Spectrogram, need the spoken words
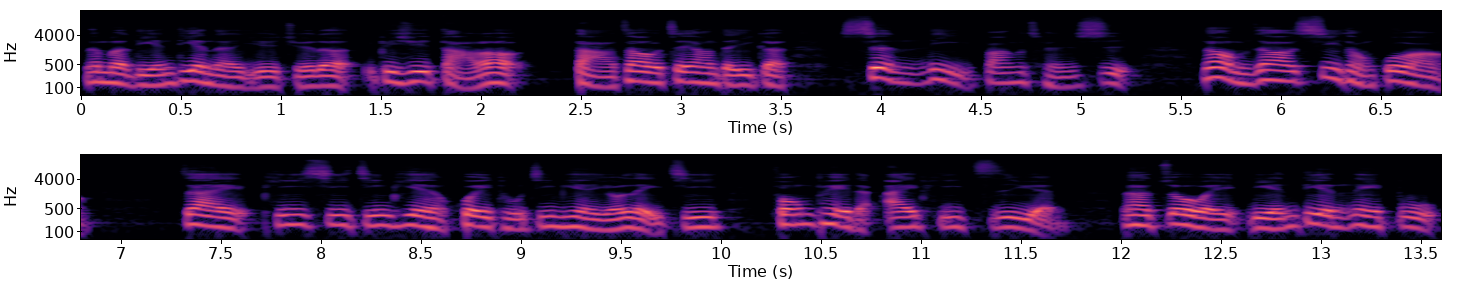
那么联电呢也觉得必须打造打造这样的一个胜利方程式。那我们知道系统过往在 PC 晶片、绘图晶片有累积丰沛的 IP 资源。那作为联电内部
